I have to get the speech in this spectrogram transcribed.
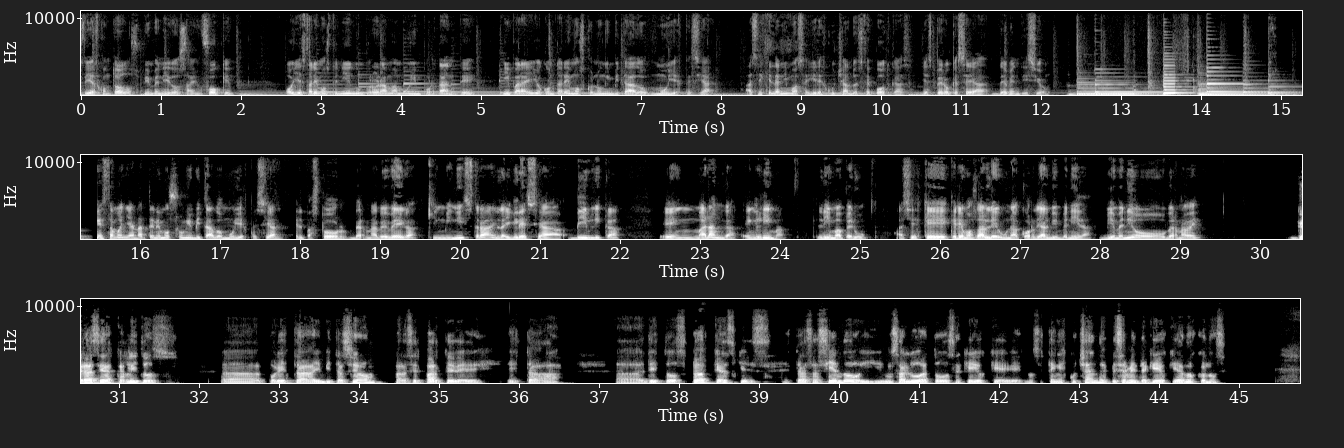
buenos días con todos, bienvenidos a Enfoque. Hoy estaremos teniendo un programa muy importante y para ello contaremos con un invitado muy especial. Así es que le animo a seguir escuchando este podcast y espero que sea de bendición. Esta mañana tenemos un invitado muy especial, el pastor Bernabé Vega, quien ministra en la iglesia bíblica en Maranga, en Lima, Lima, Perú. Así es que queremos darle una cordial bienvenida. Bienvenido, Bernabé. Gracias, Carlitos, ah, por esta invitación para ser parte de, esta, ah, de estos podcasts que estás haciendo y un saludo a todos aquellos que nos estén escuchando, especialmente aquellos que ya nos conocen.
